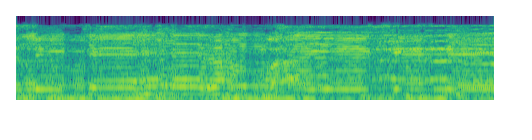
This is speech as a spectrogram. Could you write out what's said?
खाली चेहरा भाई के ने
